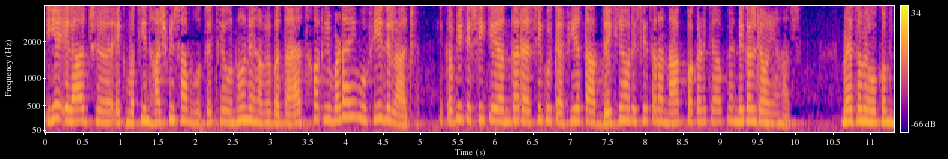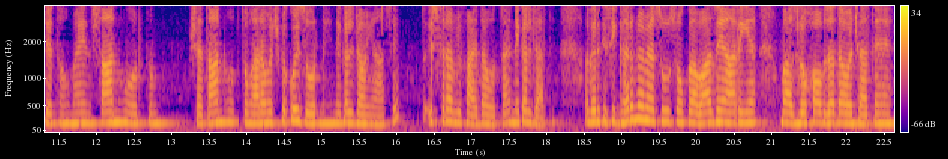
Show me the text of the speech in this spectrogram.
یہ علاج ایک متین ہاشمی صاحب ہوتے تھے، انہوں نے ہمیں بتایا تھا، اور یہ بڑا ہی مفید علاج ہے کہ کبھی کسی کے اندر ایسی کوئی کیفیت آپ دیکھیں اور اسی طرح ناک پکڑ کے آپ نکل جاؤ یہاں سے۔ میں تمہیں حکم دیتا ہوں، میں انسان ہوں اور تم شیتان ہو، تمہارا مجھ پہ کوئی زور نہیں، نکل جاؤ یہاں سے۔ تو اس طرح بھی فائدہ ہوتا ہے، نکل جاتے اگر کسی گھر میں محسوس ہو کوئی آوازیں آ رہی ہیں، بعض لوگ خوف زدہ ہو جاتے ہیں،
